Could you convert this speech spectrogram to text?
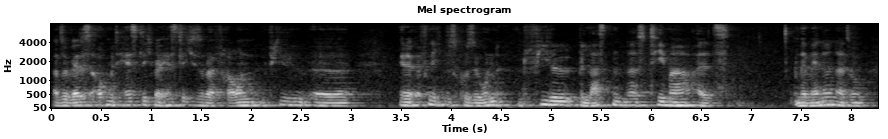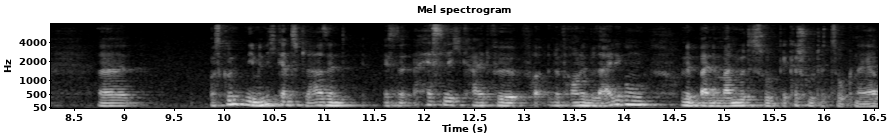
Also wäre das auch mit hässlich, weil hässlich ist bei Frauen viel äh, in der öffentlichen Diskussion ein viel belastenderes Thema als bei Männern. Also äh, aus Gründen, die mir nicht ganz klar sind, ist eine Hässlichkeit für eine Frau eine Beleidigung und bei einem Mann wird es so weggeschultert zog. Naja,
